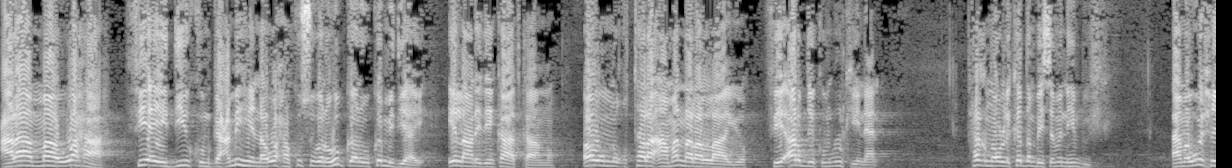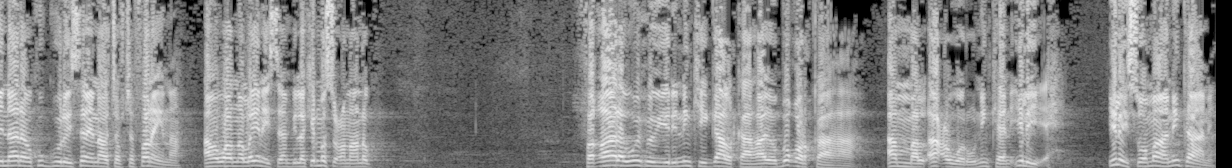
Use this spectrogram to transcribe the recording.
calaa maa waxa fii aydiikum gacmihiinna waxa ku sugan oo hubkan uu ka mid yahay ilaaan idinka adkaano ow nuqtala ama nala laayo ardikum dhulkiinaan rag noolli ka dambaysa ma nihin buu yidhi. Ama wixiinaanaan ku guulaysanaynaa jafjafanaynaa ama waadna laynaysaanbi lakiin ma soconno annagu fa wuxuu yidhi ninkii gaalka ahaa oo boqorka ahaa ama alacwaru ninkaan ilay ah ilay soo maaha ninkaani?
